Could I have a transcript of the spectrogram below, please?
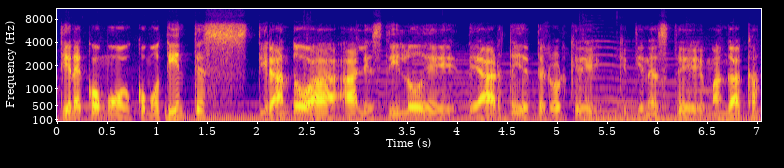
tiene como, como tintes tirando al estilo de, de, arte y de terror que, que, tiene este mangaka.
